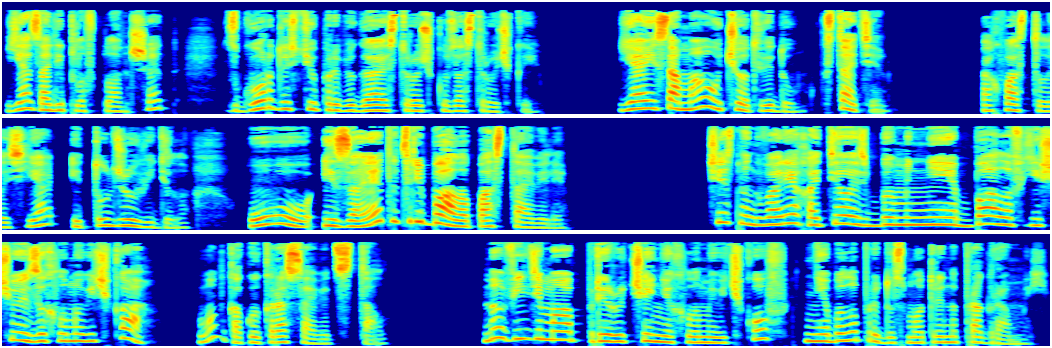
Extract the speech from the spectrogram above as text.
Я залипла в планшет, с гордостью пробегая строчку за строчкой. Я и сама учет веду. Кстати, похвасталась я и тут же увидела. О, и за это три балла поставили. Честно говоря, хотелось бы мне баллов еще и за хламовичка. Вон какой красавец стал. Но, видимо, приручение хламовичков не было предусмотрено программой.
